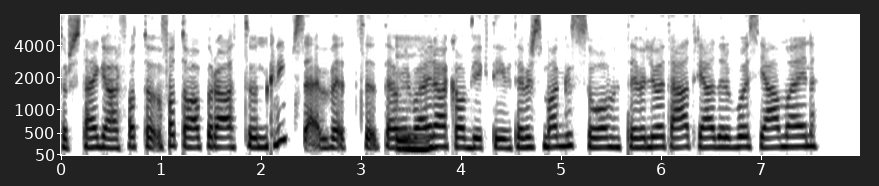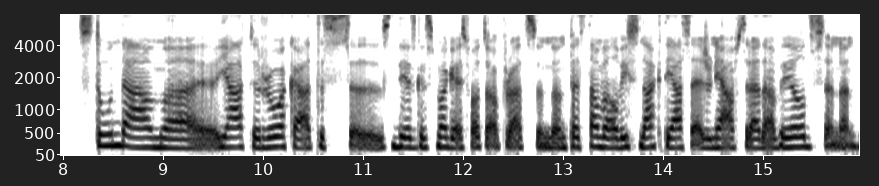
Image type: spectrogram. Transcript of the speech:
tur staigā ar foto, fotoaparātu un knipsē, bet tev mm ir mhm. vairāk objektīvi, tev ir smaga soma, tev ir ļoti ātri jādarbojas, jāmaina. Stundām uh, jātur rokā tas uh, diezgan smagais fotoaparāts, un, un pēc tam vēl visu nakti jāsēž un jāapstrādā bildes. Un, un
